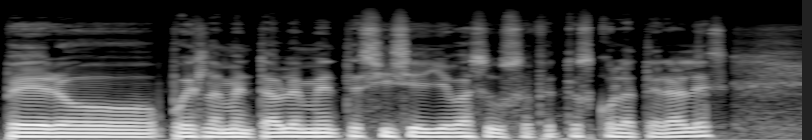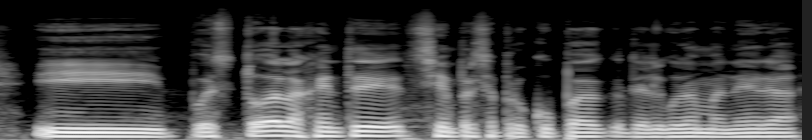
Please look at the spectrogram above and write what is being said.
pero pues lamentablemente sí se lleva sus efectos colaterales y pues toda la gente siempre se preocupa de alguna manera,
